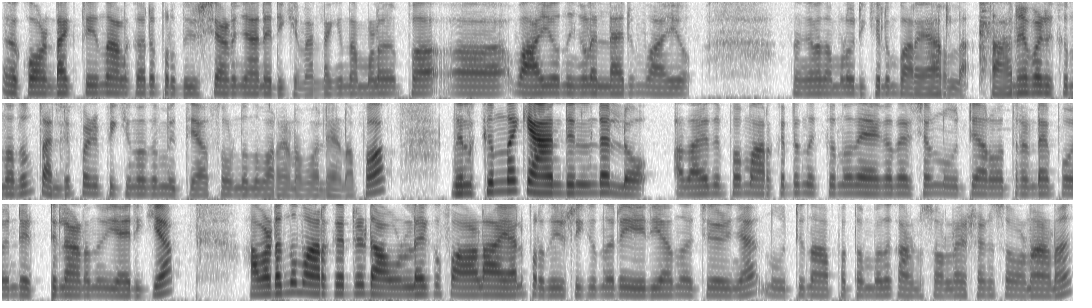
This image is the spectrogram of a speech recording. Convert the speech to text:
കോണ്ടാക്ട് ചെയ്യുന്ന ആൾക്കാരെ പ്രതീക്ഷിച്ചാണ് ഞാൻ ഇരിക്കുന്നത് അല്ലെങ്കിൽ നമ്മൾ ഇപ്പോൾ വായോ നിങ്ങളെല്ലാവരും വായോ അങ്ങനെ നമ്മൾ ഒരിക്കലും പറയാറില്ല. താനെ പഴുക്കുന്നതും തല്ലിപ്പഴുപ്പിക്കുന്നതും വ്യത്യാസമുണ്ടെന്ന് പറയണ പോലെയാണ്. അപ്പോൾ നിൽക്കുന്ന ക്യാൻഡിലിന്റെ ലോ അതായത് ഇപ്പോൾ മാർക്കറ്റ് നിൽക്കുന്നത് ഏകദേശം നൂറ്റി അറുപത്തിരണ്ട് പോയിന്റ് എട്ടിലാണെന്ന് വിചാരിക്കുക. അവിടെ നിന്ന് മാർക്കറ്റ് ഡൗണിലേക്ക് ഫാളായാൽ പ്രതീക്ഷിക്കുന്ന ഒരു ഏരിയ എന്ന് വെച്ച് കഴിഞ്ഞാൽ നൂറ്റി നാൽപ്പത്തൊമ്പത് കൺസോളേഷൻ സോണാണ്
